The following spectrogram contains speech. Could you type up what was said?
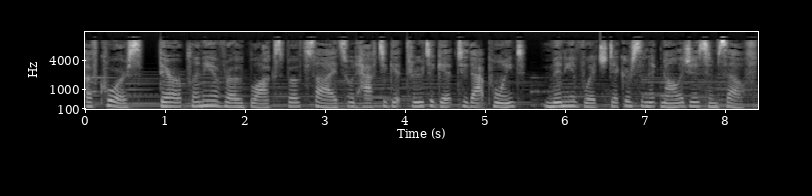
Of course, there are plenty of roadblocks both sides would have to get through to get to that point, many of which Dickerson acknowledges himself.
